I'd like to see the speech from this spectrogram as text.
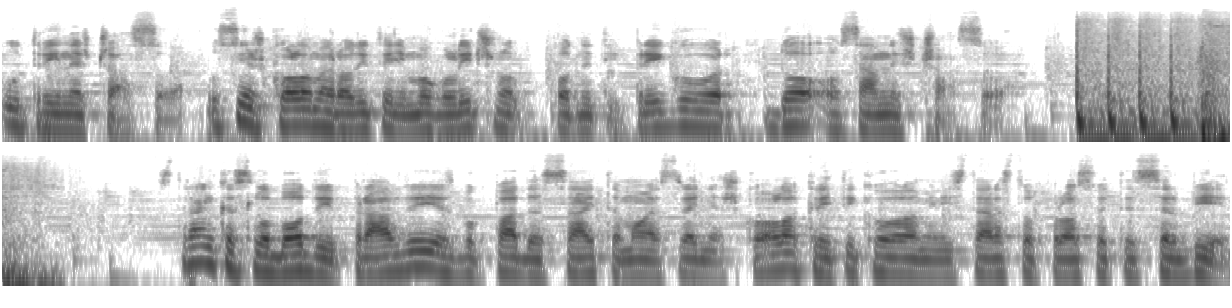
u 13 časova. U svim školama roditelji mogu lično podneti prigovor do 18 časova. Stranka Slobode i pravde je zbog pada sajta Moja srednja škola kritikovala Ministarstvo prosvete Srbije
